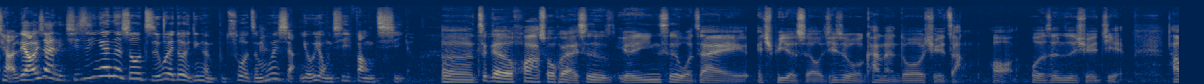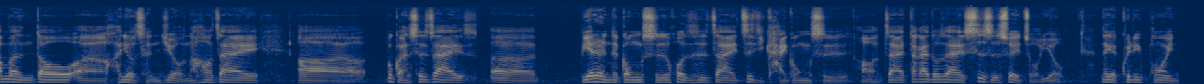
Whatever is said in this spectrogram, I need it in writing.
聊聊一下，你其实应该那时候职位都已经很不错，怎么会想有勇气放弃啊？呃，这个话说回来是原因是我在 HP 的时候，其实我看了很多学长哦，或者甚至学姐，他们都呃很有成就，然后在呃不管是在呃别人的公司，或者是在自己开公司，哦，在大概都在四十岁左右，那个 critic point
